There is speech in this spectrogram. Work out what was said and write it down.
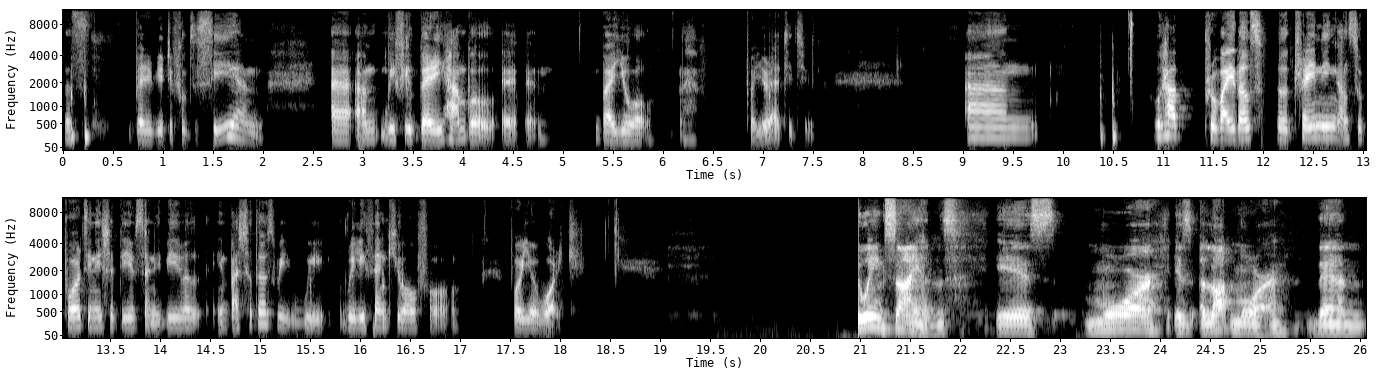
that's very beautiful to see. And, uh, and we feel very humble uh, by you all for your attitude. Um, who have provided also training and support initiatives and individual ambassadors. We, we really thank you all for, for your work doing science is more is a lot more than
